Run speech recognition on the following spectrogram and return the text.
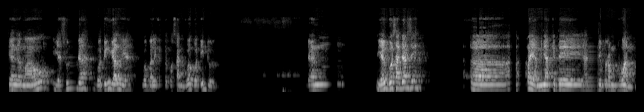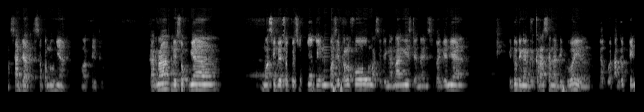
Dia nggak mau, ya sudah, gue tinggal ya. Gue balik ke kosan gue, gue tidur. Dan ya gue sadar sih, eh, apa ya, menyakiti hati perempuan, sadar sepenuhnya waktu itu. Karena besoknya, masih besok-besoknya dia masih telepon, masih dengan nangis dan lain sebagainya. Itu dengan kekerasan hati gue ya nggak gue tanggepin.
